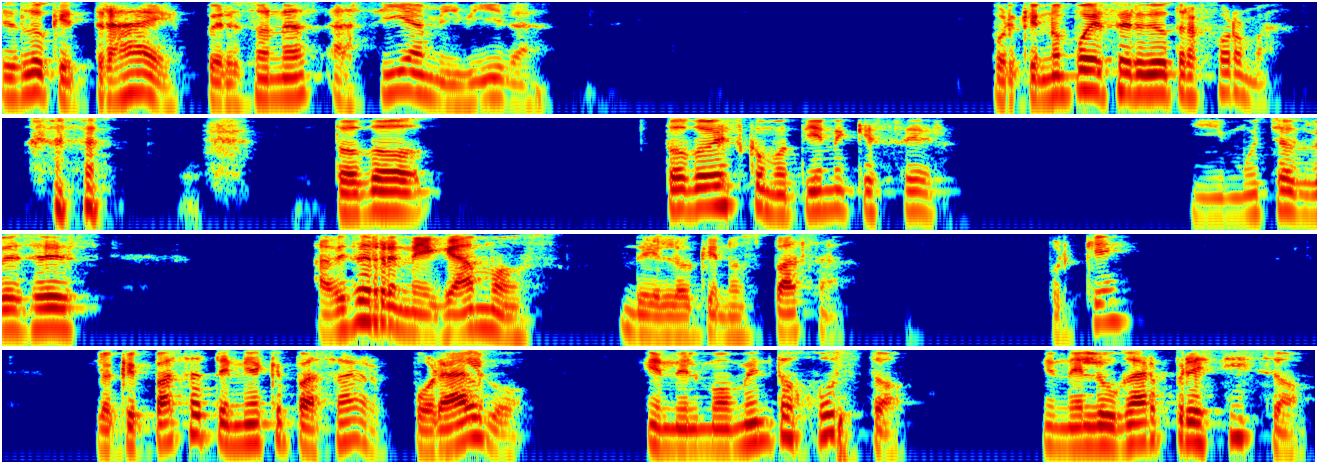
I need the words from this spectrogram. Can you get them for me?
es lo que trae personas así a mi vida. Porque no puede ser de otra forma. todo, todo es como tiene que ser. Y muchas veces, a veces renegamos de lo que nos pasa. ¿Por qué? Lo que pasa tenía que pasar por algo, en el momento justo, en el lugar preciso.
